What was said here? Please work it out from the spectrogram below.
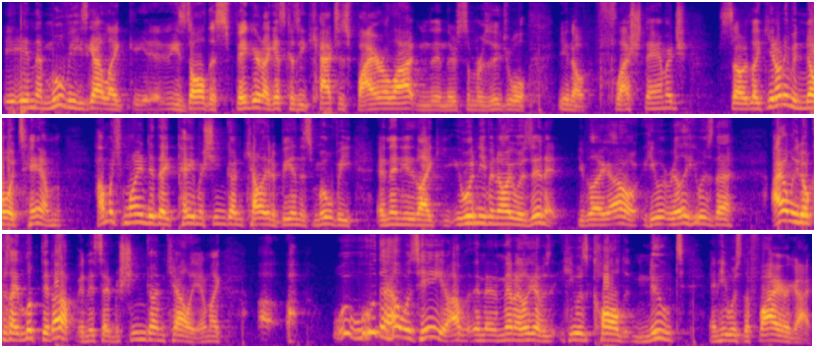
in the movie he's got like he's all disfigured. I guess because he catches fire a lot, and then there's some residual, you know, flesh damage. So like you don't even know it's him. How much money did they pay Machine Gun Kelly to be in this movie? And then you like you wouldn't even know he was in it. You'd be like, oh, he really he was the. I only know because I looked it up and it said Machine Gun Kelly. And I'm like. Uh, who the hell was he? And then I look at him, he was called Newt, and he was the fire guy.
